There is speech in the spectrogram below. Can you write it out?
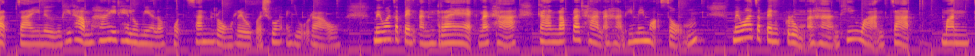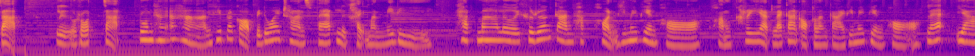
ปัจจัยหนึ่งที่ทำให้เทโลเมียร์เราหดสั้นลงเร็วกว่าช่วงอายุเรา ไม่ว่าจะเป็นอันแรกนะคะ การรับประทานอาหารที่ไม่เหมาะสม ไม่ว่าจะเป็นกลุ่มอาหารที่หวานจัด มันจัด หรือรสจัดรวมทั้งอาหารที่ประกอบไปด้วยทรานส์แฟตหรือไขมันไม่ดี ถัดมาเลยคือเรื่องการพักผ่อนที่ไม่เพียงพอ ความเครียด และการออกกำลังกายที่ไม่เพียงพอ และยา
